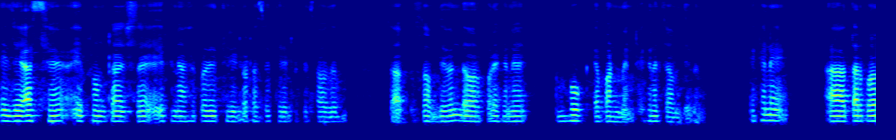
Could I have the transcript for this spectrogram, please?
এই যে আছে, এই ফর্মটা আছে এখানে আসার পরে থ্রি ডট আছে থ্রি ডটে চাপ চাপ দেবেন, দেওয়ার পর এখানে বুক অ্যাপার্টমেন্ট এখানে চাপ দেবেন। এখানে তারপর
